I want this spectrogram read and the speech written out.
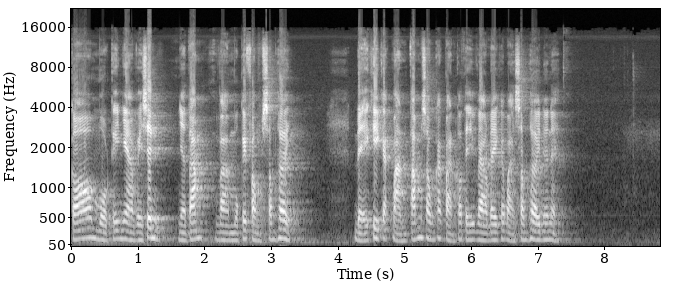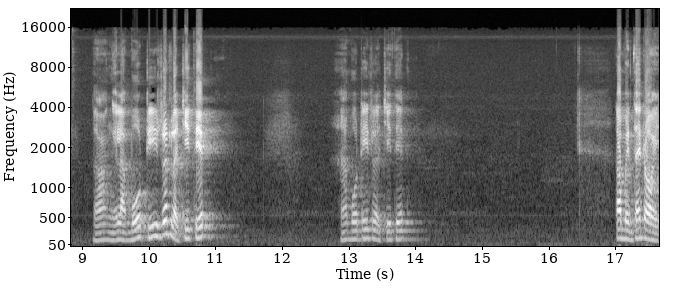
Có một cái nhà vệ sinh nhà tắm và một cái phòng sông hơi. Để khi các bạn tắm xong các bạn có thể vào đây các bạn sông hơi nữa này. Đó nghĩa là bố trí rất là chi tiết. Đó, bố trí rất là chi tiết. Đó mình thấy rồi.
